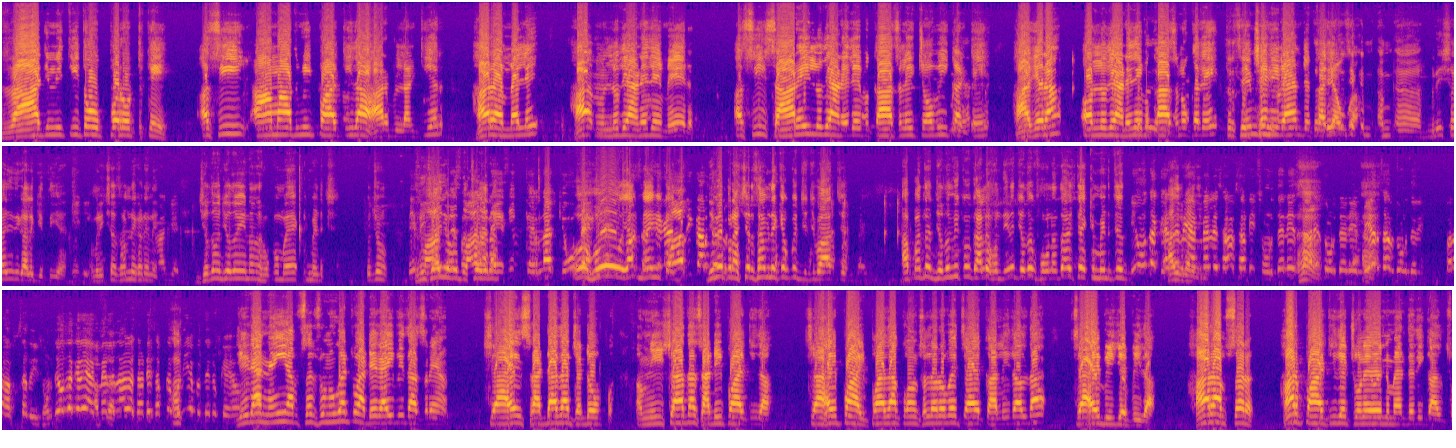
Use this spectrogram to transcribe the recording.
ਰਾਜਨੀਤੀ ਤੋਂ ਉੱਪਰ ਉੱਠ ਕੇ ਅਸੀਂ ਆਮ ਆਦਮੀ ਪਾਰਟੀ ਦਾ ਹਰ ਵਲੰਟੀਅਰ ਹਰ ਐਮਐਲਏ ਹਰ ਲੁਧਿਆਣੇ ਦੇ ਮੇਅਰ ਅਸੀਂ ਸਾਰੇ ਹੀ ਲੁਧਿਆਣੇ ਦੇ ਵਿਕਾਸ ਲਈ 24 ਘੰਟੇ ਹਾਜ਼ਰ ਆ ਔਰ ਲੁਧਿਆਣੇ ਦੇ ਵਿਕਾਸ ਨੂੰ ਕਦੇ ਪਿੱਛੇ ਨਹੀਂ ਰਹਿਣ ਦਿੱਤਾ ਜਾਊਗਾ। ਮਨੀਸ਼ ਜੀ ਦੀ ਗੱਲ ਕੀਤੀ ਹੈ। ਮਨੀਸ਼ ਸ਼ਾਹ ਸਾਹਮਣੇ ਖੜੇ ਨੇ। ਜਦੋਂ ਜਦੋਂ ਇਹਨਾਂ ਦਾ ਹੁਕਮ ਆਇਆ ਇੱਕ ਮਿੰਟ ਚ ਪੁੱਛੋ ਮਨੀਸ਼ ਜੀ ਉਹ ਦੱਸੋ ਜਰਾ। ਕਰਨਾ ਕਿਉਂ ਓਹੋ ਯਾਰ ਮੈਂ ਵੀ ਜਿਵੇਂ ਪ੍ਰੈਸ਼ਰ ਸਾਹਿਬ ਨੇ ਕਿਹਾ ਕੋਈ ਜਜ਼ਬਾਤ ਚ? ਆਪਾਂ ਤਾਂ ਜਦੋਂ ਵੀ ਕੋਈ ਗੱਲ ਹੁੰਦੀ ਨਾ ਜਦੋਂ ਫੋਨ ਆਉਂਦਾ ਤੇ ਇੱਕ ਮਿੰਟ ਚ ਨਹੀਂ ਉਹ ਤਾਂ ਕਹਿੰਦੇ ਵੀ ਹੋ। ਐਮਐਲਏ ਸਾਹਿਬ ਸਾਡੀ ਸੁਣਦੇ ਨੇ ਸਾਰੇ ਹਾਂ। ਸੁਣਦੇ ਨੇ ਮੇਅਰ ਸਾਹਿਬ ਸੁਣਦੇ ਨੇ ਪਰ ਅਫਸਰ ਨਹੀਂ ਸੁਣਦੇ। ਉਹ ਤਾਂ ਕਹਿੰਦੇ ਐਮਐਲਏ ਸਾਹਿਬ ਸਾਡੇ ਸਭ ਤੋਂ ਵਧੀਆ ਬੰਦੇ ਨੂੰ ਕਿਹਾ ਜਿਹੜਾ ਨਹੀਂ ਅਫਸਰ ਸੁਣੂਗਾ ਤੁਹਾਡੇ ਰਾਹੀਂ ਵੀ ਦੱਸ ਰਿਹਾ। ਚਾਹੇ ਸਾਡਾ ਦਾ ਛੱਡੋ ਅਮਨੀਸ਼ ਸ਼ਾਹ ਦਾ, ਸਾਡੀ ਪਾਰਟੀ ਦਾ, ਚਾਹੇ ਭਾਜਪਾ ਦਾ, ਕੌਂਸਲਰ ਹੋਵੇ, ਚਾਹੇ ਅਕਾਲੀ ਦਲ ਦਾ, ਚਾਹੇ ਬੀਜੇਪੀ ਦਾ, ਹਰ ਅਫਸਰ ਹਰ ਪਾਰਟੀ ਦੇ ਚੁਣੇ ਹੋਏ ਨੁਮਾਇੰਦੇ ਦੀ ਗੱਲ ਸੁਣ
